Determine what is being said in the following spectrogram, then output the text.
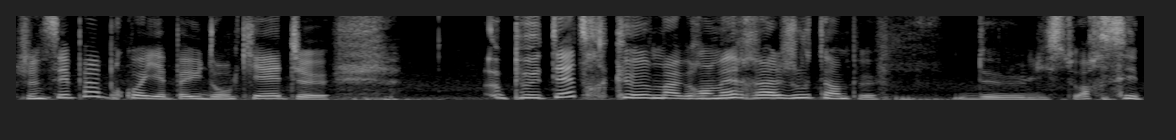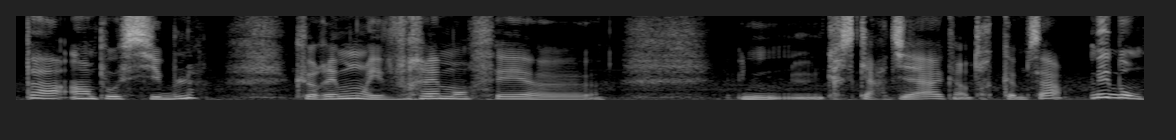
Je ne sais pas pourquoi il n'y a pas eu d'enquête. Euh, peut-être que ma grand-mère rajoute un peu de l'histoire. C'est pas impossible que Raymond ait vraiment fait une crise cardiaque, un truc comme ça. Mais bon,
